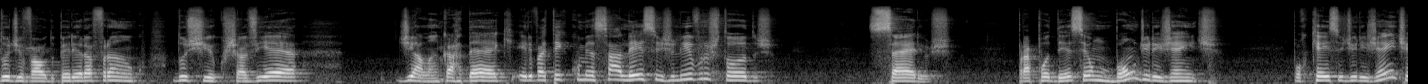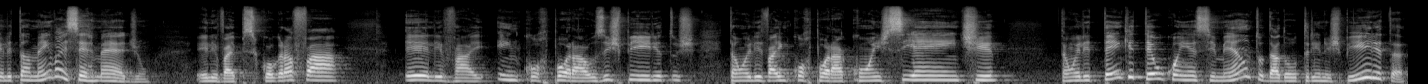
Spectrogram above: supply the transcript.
do Divaldo Pereira Franco, do Chico Xavier, de Allan Kardec. Ele vai ter que começar a ler esses livros todos, sérios, para poder ser um bom dirigente. Porque esse dirigente, ele também vai ser médium. Ele vai psicografar, ele vai incorporar os espíritos, então ele vai incorporar consciente. Então ele tem que ter o conhecimento da doutrina espírita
